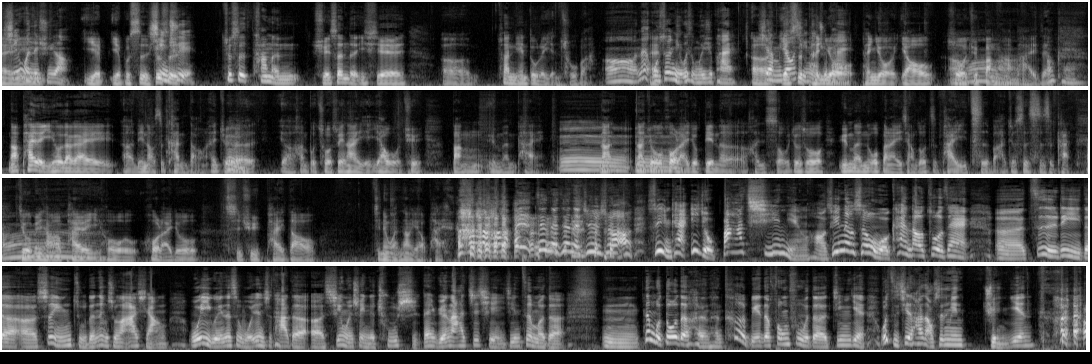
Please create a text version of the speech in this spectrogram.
新闻的需要，也也不是兴趣，就是他们学生的一些呃算年度的演出吧。哦，那我说你为什么会去拍？呃，也是朋友朋友邀说去帮他拍这样。OK，那拍了以后，大概呃林老师看到，他觉得呃很不错，所以他也邀我去。帮云门拍，嗯，那那就后来就变得很熟，就是说云门，我本来也想说只拍一次吧，就是试试看，结果没想到拍了以后，后来就持续拍到今天晚上也要拍，真的真的就是说哦，所以你看，一九八七年哈，所以那个时候我看到坐在呃自立的呃摄影组的那个时候的阿翔，我以为那是我认识他的呃新闻摄影的初始，但原来他之前已经这么的嗯那么多的很很特别的丰富的经验，我只记得他老师那边。卷烟，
